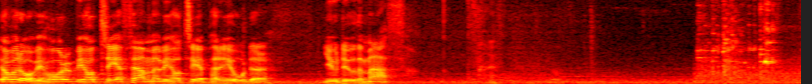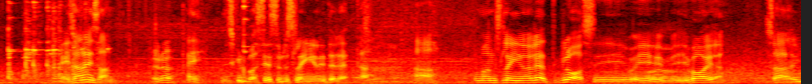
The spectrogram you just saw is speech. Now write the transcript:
Ja, vadå? Vi har, vi har tre femmor, vi har tre perioder. You do the math. Hejsan hejsan. Är du? Hej, ni skulle bara se så du slänger lite rätt här. Ja. Om man slänger rätt glas i, i, i varje, så här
